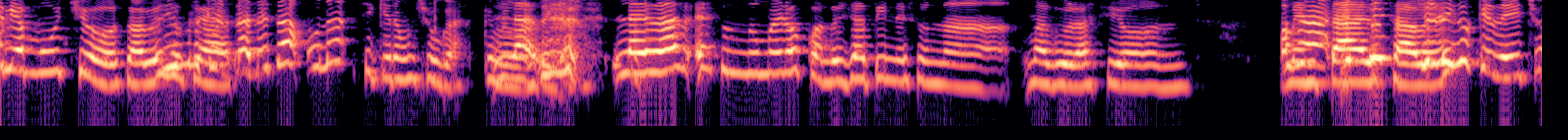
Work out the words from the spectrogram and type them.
varía mucho, ¿sabes? Sí, o sea, la neta, una si quiere un sugar. Que me la, la edad es un número cuando ya tienes una maduración mental, ¿sabes? Yo digo que de hecho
